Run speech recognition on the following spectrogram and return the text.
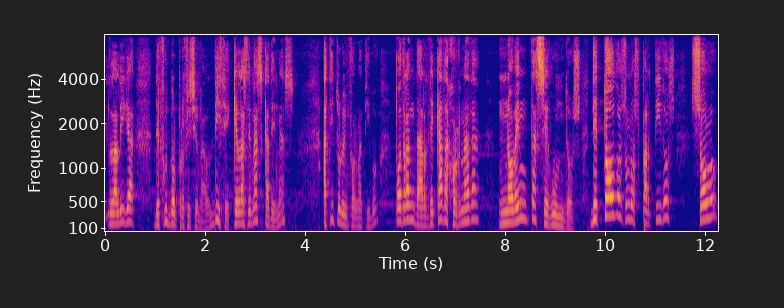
la Liga de Fútbol Profesional? Dice que las demás cadenas, a título informativo, podrán dar de cada jornada 90 segundos. De todos los partidos, solo,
